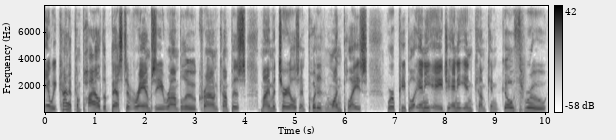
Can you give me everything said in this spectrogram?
and we kind of compiled the best of Ramsey, Ron Blue, Crown, Compass, my materials, and put it in one place where people any age, any income can go through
